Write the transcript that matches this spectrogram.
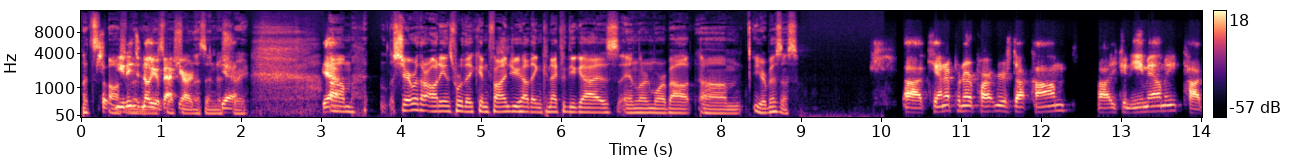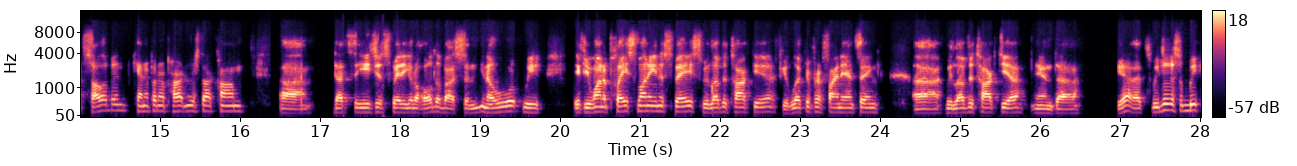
that's so awesome you need to know your backyard. In this industry. Yeah. Yeah. Um, share with our audience where they can find you, how they can connect with you guys, and learn more about um, your business. Uh, cannapreneurpartners.com. Uh, you can email me, Todd Sullivan, cannapreneurpartners.com. Uh, that's the easiest way to get a hold of us. And, you know, we, if you want to place money in a space, we love to talk to you. If you're looking for financing, uh, we love to talk to you. And, uh, yeah, that's, we just, we,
